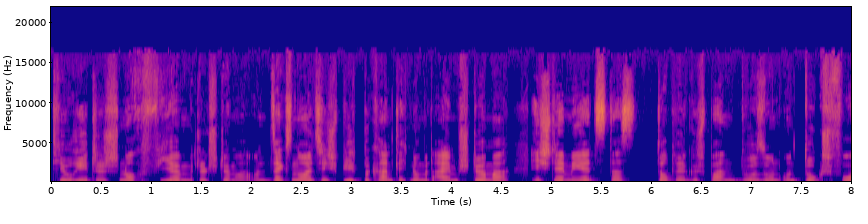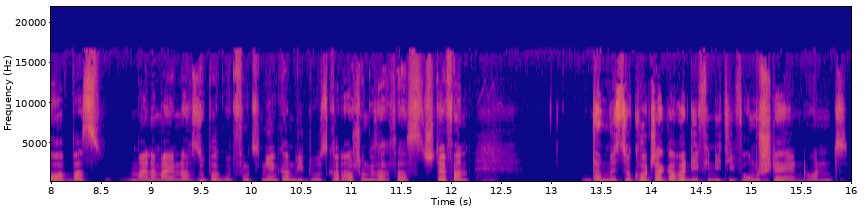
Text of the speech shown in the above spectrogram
theoretisch noch vier Mittelstürmer. Und 96 spielt bekanntlich nur mit einem Stürmer. Ich stelle mir jetzt das Doppelgespann Dursun und Duxch vor, was meiner Meinung nach super gut funktionieren kann, wie du es gerade auch schon gesagt hast, Stefan. Da müsste Kutschak aber definitiv umstellen. Und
